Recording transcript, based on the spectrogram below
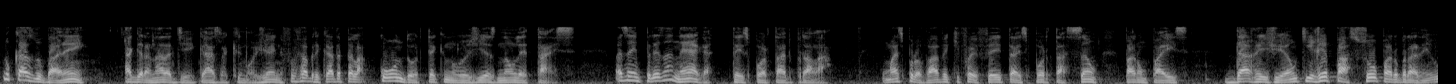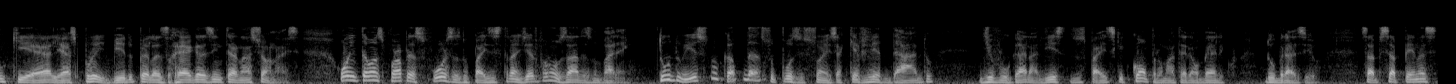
No caso do Bahrein, a granada de gás lacrimogêneo foi fabricada pela Condor Tecnologias Não Letais. Mas a empresa nega ter exportado para lá. O mais provável é que foi feita a exportação para um país da região que repassou para o Brasil, o que é, aliás, proibido pelas regras internacionais. Ou então as próprias forças do país estrangeiro foram usadas no Bahrein. Tudo isso no campo das suposições, já que é vedado divulgar a lista dos países que compram material bélico do Brasil. Sabe-se apenas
